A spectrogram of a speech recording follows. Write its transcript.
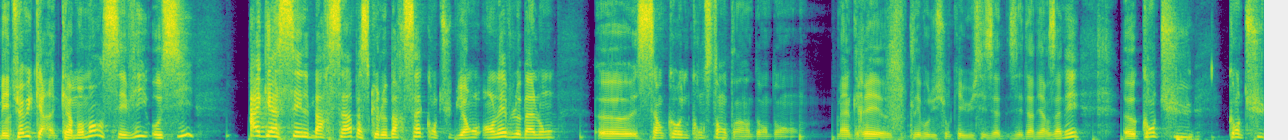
Mais tu as vu qu'à un moment, Séville aussi agaçait le Barça parce que le Barça, quand tu lui en- enlèves le ballon, euh, c'est encore une constante hein, dans, dans- malgré euh, toute l'évolution qu'il y a eu ces, dernières années. Euh, quand tu quand tu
